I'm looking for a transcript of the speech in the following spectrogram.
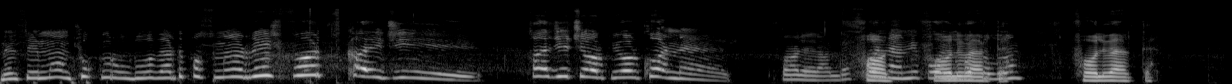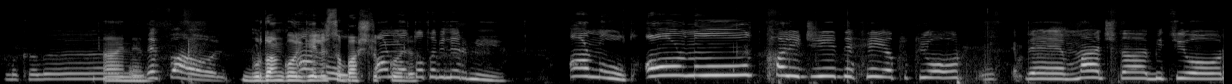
Benzema çok yoruldu. Verdi pasını. Rashford kaleci. Kaleci çarpıyor. Korner. Faal herhalde. Faul Faulü mü verdi. Faul verdi. Bakalım. Aynen. Ve faul. Buradan gol gelirse Arnold, başlık Arnold golü. atabilir mi? Arnold. Arnold kaleci De Gea tutuyor. Ve maç da bitiyor.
